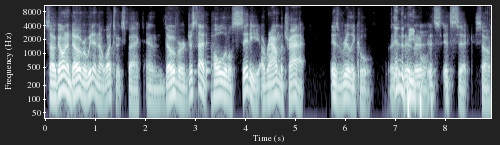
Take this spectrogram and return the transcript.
So going to Dover, we didn't know what to expect, and Dover, just that whole little city around the track, is really cool. And the They're- they're- people. it's it's sick. So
